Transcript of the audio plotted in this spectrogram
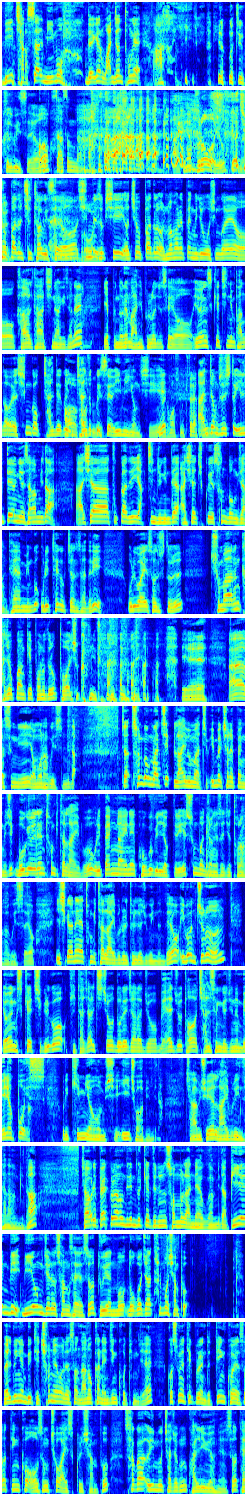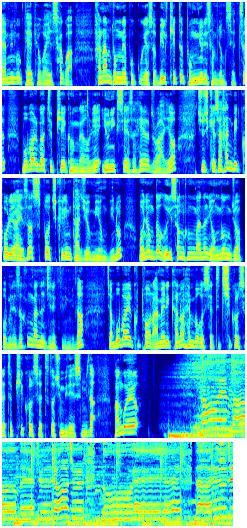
네 작살 미모 내겐 완전 통해. 아 이래. 이런 거 지금 들고 있어요. 어, 짜증나. 아, 그냥 부러워요. 여치 네. 오빠들 질투하고 있어요. 네, 신미숙 씨, 여치 오빠들 얼마 만에 백미주 오신 거예요. 가을 다 지나기 전에 예쁜 노래 많이 불러주세요. 여행 스케치님 반가워요. 신곡 잘 되고, 아, 잘 듣고 있어요. 이미경 씨. 네, 고맙습니다. 기다렸다. 안정수 씨도 1대0 예상합니다. 아시아 국가들이 약진 중인데 아시아 축구의 선봉장 대한민국 우리 태극 전사들이 우루과이 선수들 주말은 가족과 함께 보내도록 도와줄 겁니다. 예. 아, 승리 염원하고 있습니다. 자, 선곡 맛집, 라이브 맛집, 임백천의 백뮤직, 목요일엔 통기타 라이브, 우리 백라인의 고급 인력들이 순번 정해서 이제 돌아가고 있어요. 이 시간에 통기타 라이브를 들려주고 있는데요. 이번 주는 여행 스케치, 그리고 기타 잘 치죠, 노래 잘하죠, 매주 더 잘생겨지는 매력 voice, 우리 김영흠 씨, 이 조합입니다. 잠시 후에 라이브로 인사 나눕니다. 자, 우리 백그라운드님들께 드리는 선물 안내하고 갑니다. B&B 미용재료 상사에서 두앤모 노고자 탈모 샴푸. 웰빙앤뷰티 천혜원에서 나노칸 엔진 코팅제, cosmetic 브랜드 띵코에서 띵코 오성초 아이스쿨 샴푸, 사과 의무 자조금 관리위원회에서 대한민국 대표과일 사과, 하남 동네 복국에서 밀키트 복요리 3종 세트, 모발과 두피의 건강을 위해 유닉스에서 헤어드라이어, 주식회사 한빛코리아에서 스포츠크림 다지오 미용비누, 원형덕 의성 흑마늘 영농조합법인에서 흑마늘 진액 드립니다. 자, 모바일 쿠폰, 아메리카노 햄버거 세트, 치콜 세트, 피콜 세트도 준비되어 있습니다. 광고예요. 너의 마음에 들려줄 노래에 나를 지금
